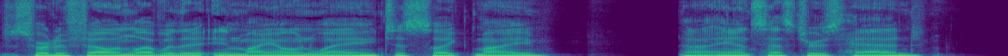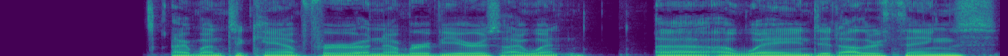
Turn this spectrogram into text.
sort of fell in love with it in my own way, just like my uh, ancestors had. I went to camp for a number of years. I went uh, away and did other things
